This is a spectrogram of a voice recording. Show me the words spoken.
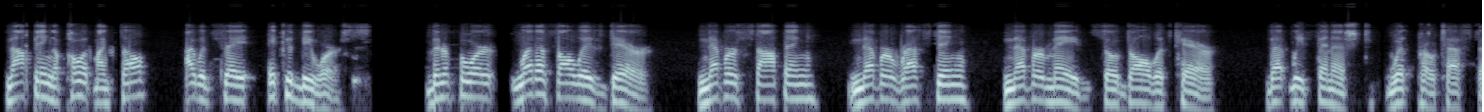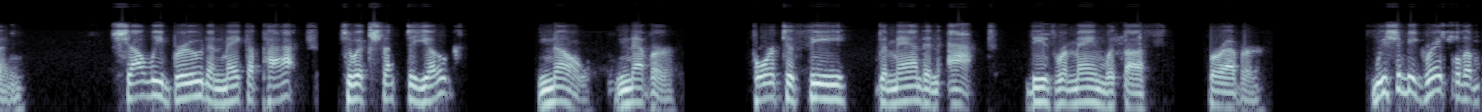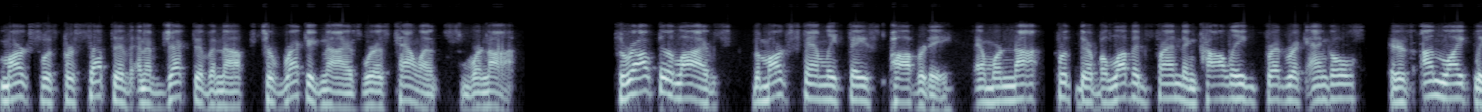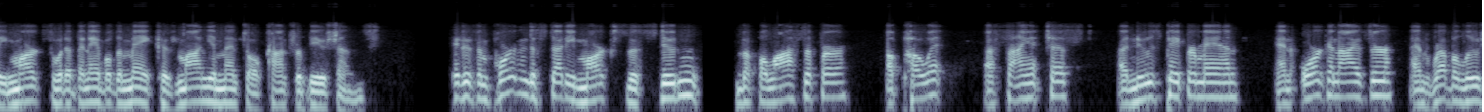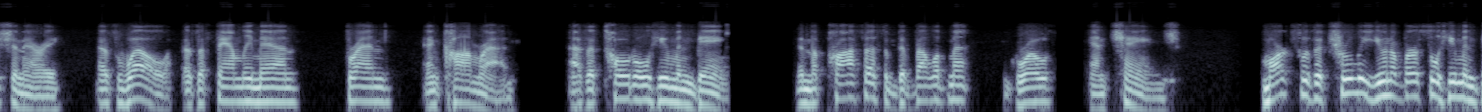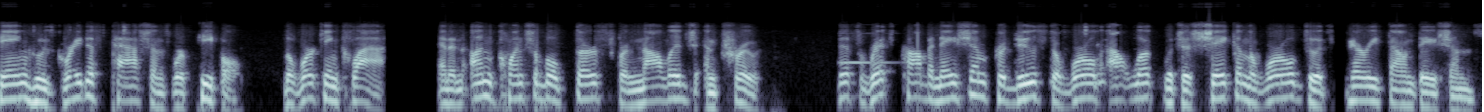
Not being a poet myself, I would say it could be worse. Therefore, let us always dare, never stopping, never resting, never made so dull with care, that we finished with protesting. Shall we brood and make a pact to accept a yoke? No, never. For to see, demand, and act, these remain with us forever. We should be grateful that Marx was perceptive and objective enough to recognize where his talents were not. Throughout their lives, the Marx family faced poverty, and were not for their beloved friend and colleague Frederick Engels, it is unlikely Marx would have been able to make his monumental contributions. It is important to study Marx the student, the philosopher, a poet, a scientist, a newspaperman, an organizer, and revolutionary, as well as a family man, friend, and comrade, as a total human being. In the process of development, growth, and change. Marx was a truly universal human being whose greatest passions were people, the working class, and an unquenchable thirst for knowledge and truth. This rich combination produced a world outlook which has shaken the world to its very foundations.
